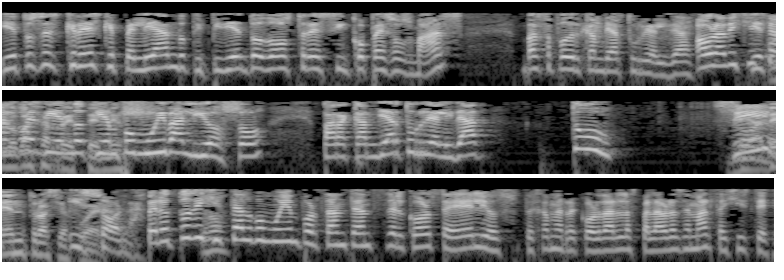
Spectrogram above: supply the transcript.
Y entonces crees que peleándote y pidiendo dos, tres, cinco pesos más vas a poder cambiar tu realidad. Ahora dijiste y estás perdiendo tiempo muy valioso para cambiar tu realidad tú Sí. De adentro hacia y afuera. sola. Pero tú dijiste algo muy importante antes del corte, Helios. Déjame recordar las palabras de Marta. Dijiste,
